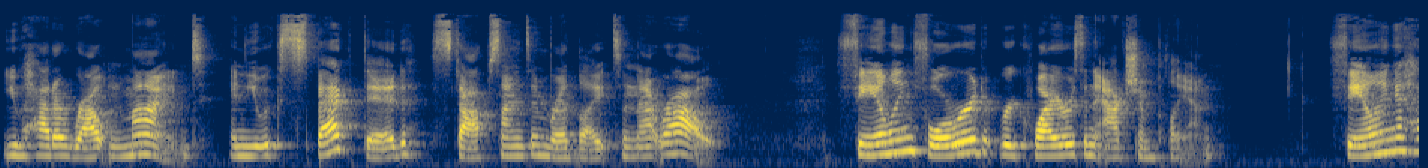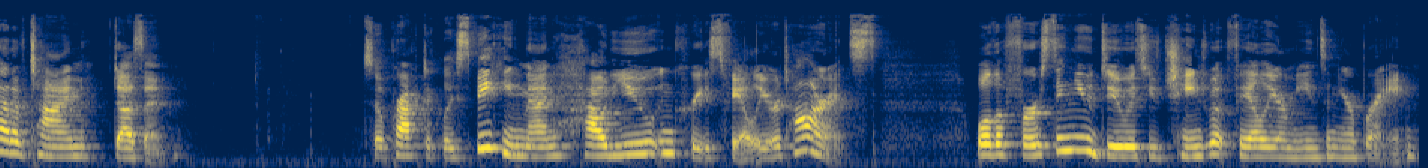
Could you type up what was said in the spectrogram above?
You had a route in mind, and you expected stop signs and red lights in that route. Failing forward requires an action plan. Failing ahead of time doesn't. So, practically speaking, then, how do you increase failure tolerance? Well, the first thing you do is you change what failure means in your brain.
